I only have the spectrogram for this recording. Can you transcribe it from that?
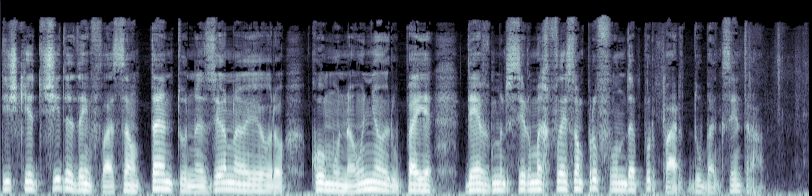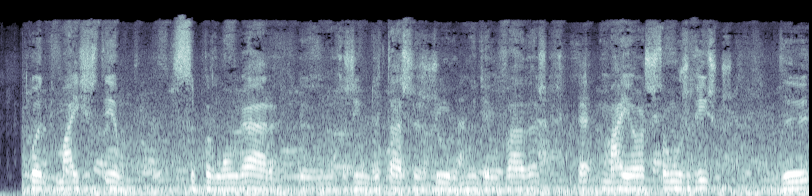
diz que a descida da inflação, tanto na zona euro como na União Europeia, deve merecer uma reflexão profunda por parte do Banco Central. Quanto mais tempo se prolongar um regime de taxas de juros muito elevadas, eh, maiores são os riscos de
